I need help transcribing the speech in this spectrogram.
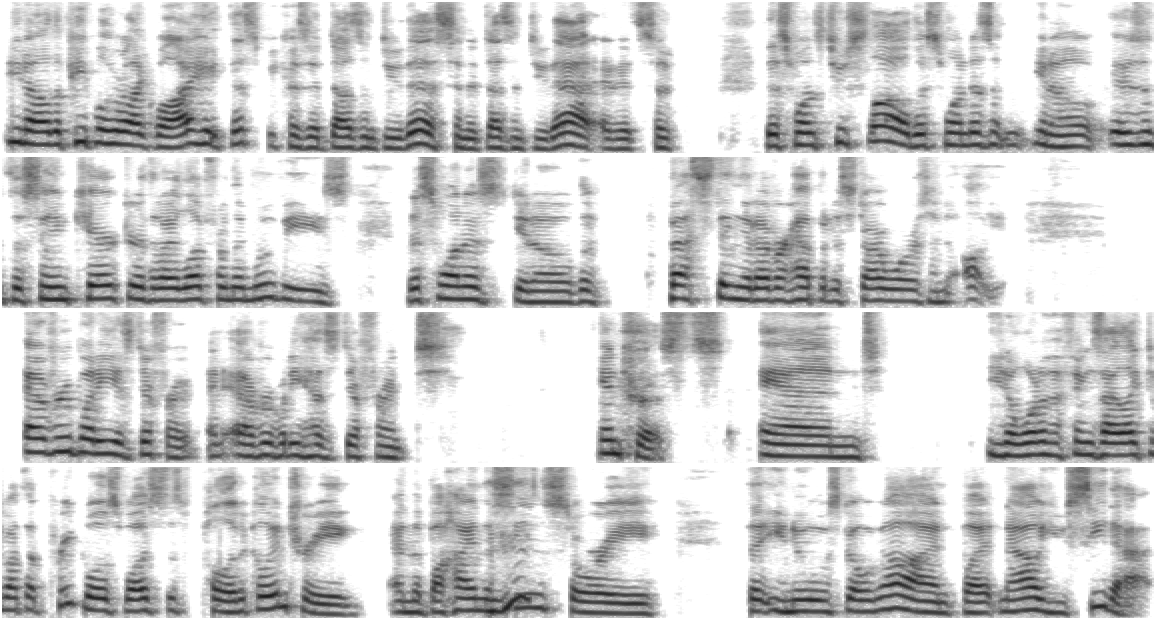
you know, the people who are like, well, I hate this because it doesn't do this and it doesn't do that. And it's so this one's too slow. This one doesn't, you know, isn't the same character that I love from the movies. This one is, you know, the best thing that ever happened to Star Wars. And all, everybody is different and everybody has different interests. And you know, one of the things I liked about the prequels was this political intrigue and the behind the mm-hmm. scenes story that you knew was going on, but now you see that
